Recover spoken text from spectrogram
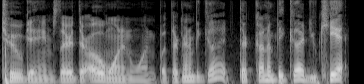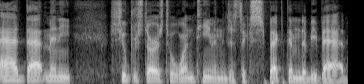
two games. They're they're oh one and one, but they're gonna be good. They're gonna be good. You can't add that many superstars to one team and just expect them to be bad.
